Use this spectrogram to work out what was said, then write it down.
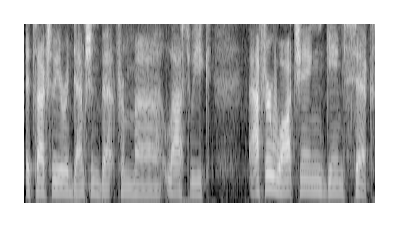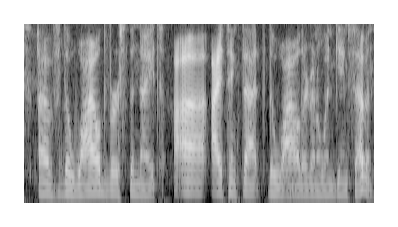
It's actually a redemption bet from uh, last week. After watching Game Six of the Wild versus the Knights, uh, I think that the Wild are going to win Game Seven.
